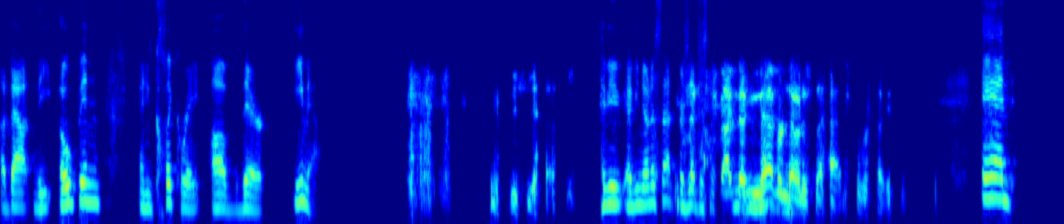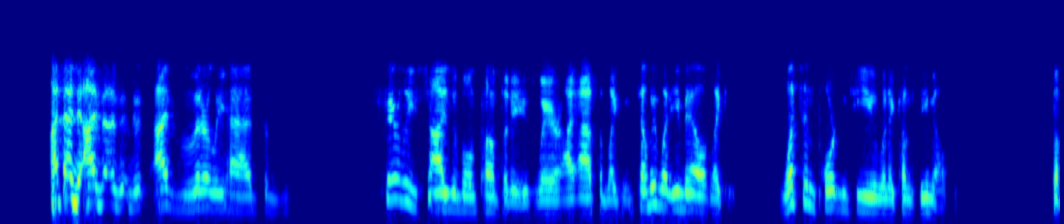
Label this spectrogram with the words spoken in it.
about the open and click rate of their email. yes. Have you have you noticed that, or is that just? I've never noticed that. Right. And I've had I've I've literally had some fairly sizable companies where I asked them like, tell me what email like, what's important to you when it comes to email? But,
